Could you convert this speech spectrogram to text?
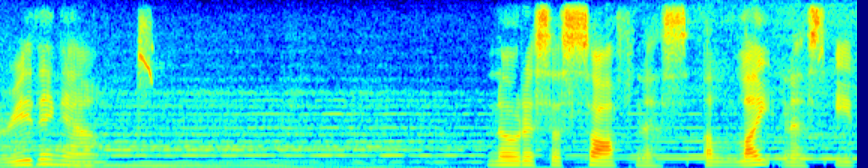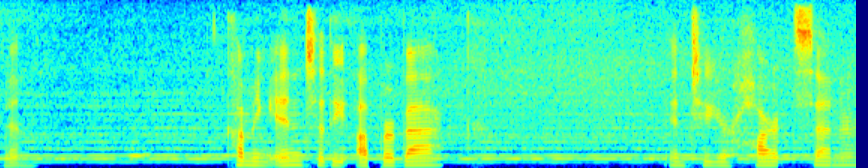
breathing out. Notice a softness, a lightness even, coming into the upper back into your heart center.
